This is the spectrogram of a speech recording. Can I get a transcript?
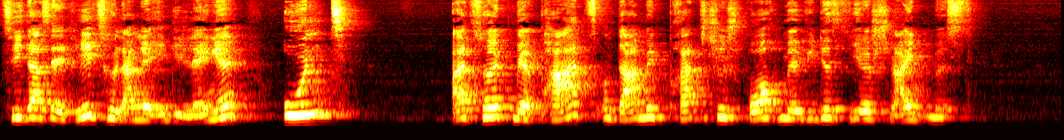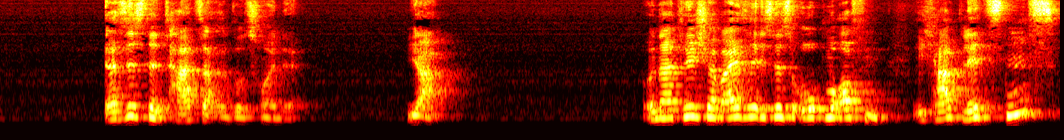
Zieht das LP zu lange in die Länge und erzeugt mehr Parts und damit praktisch gesprochen mehr Videos, die ihr schneiden müsst. Das ist eine Tatsache, Kunstfreunde. Ja, und natürlicherweise ist es open offen. Ich habe letztens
